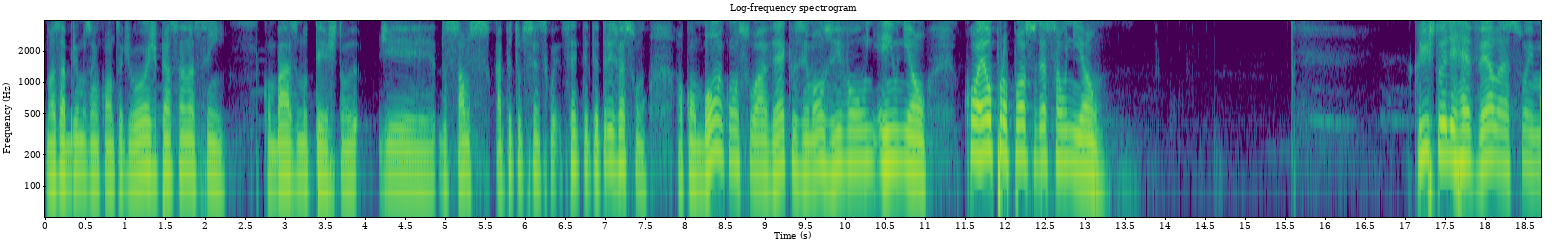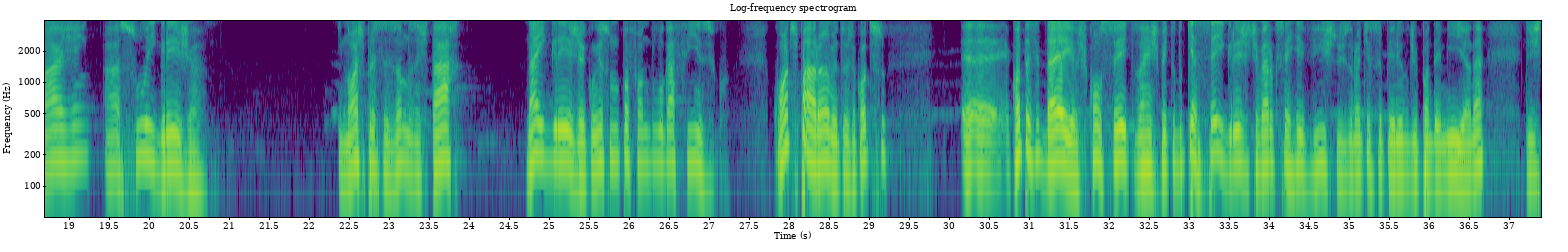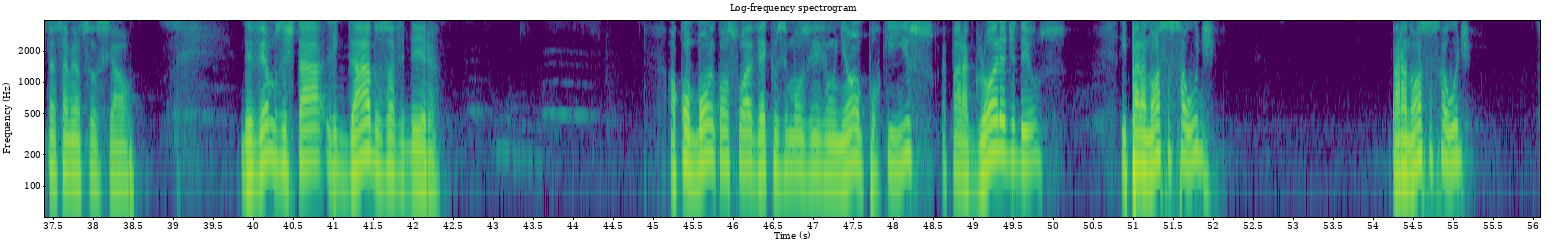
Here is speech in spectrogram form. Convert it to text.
Nós abrimos o encontro de hoje pensando assim: com base no texto de, do Salmos, capítulo 133, verso 1. Ó, quão bom e quão suave é que os irmãos vivam em união. Qual é o propósito dessa união? Cristo ele revela a sua imagem à sua igreja. E nós precisamos estar na igreja. E com isso não estou falando do lugar físico. Quantos parâmetros, quantos é, quantas ideias, conceitos a respeito do que é ser igreja tiveram que ser revistos durante esse período de pandemia, né? de distanciamento social. Devemos estar ligados à videira. Ao quão bom e quão suave é que os irmãos vivem em união, porque isso é para a glória de Deus e para a nossa saúde. Para a nossa saúde.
